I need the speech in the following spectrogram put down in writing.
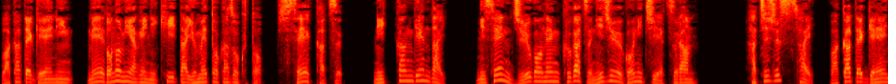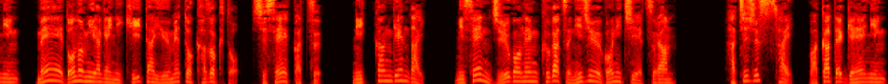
若手芸人、メイドの土産に聞いた夢と家族と、私生活。日刊現代。2015年9月25日閲覧。80歳、若手芸人、明土の土産に聞いた夢と家族と私生活。日刊現代。2015年9月25日閲覧。80歳、若手芸人、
